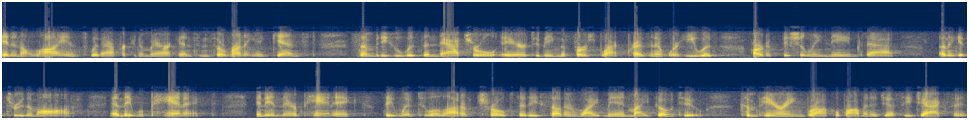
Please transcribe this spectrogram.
in an alliance with African Americans, and so running against somebody who was the natural heir to being the first black president, where he was artificially named that, I think it threw them off, and they were panicked. And in their panic, they went to a lot of tropes that a Southern white man might go to comparing Barack Obama to Jesse Jackson,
